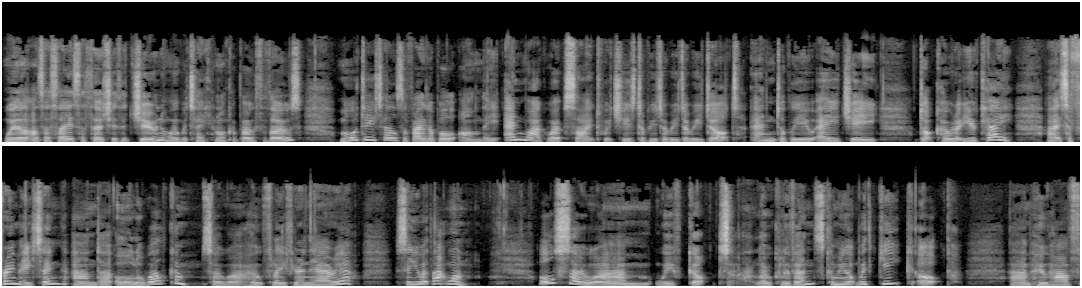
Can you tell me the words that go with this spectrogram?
We'll, as I say, it's the 30th of June and we'll be taking a look at both of those. More details available on the NWAG website, which is www.nwag.co.uk. Uh, it's a free meeting and uh, all are welcome. So uh, hopefully, if you're in the area, see you at that one. Also, um, we've got uh, local events coming up with Geek Up um, who have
